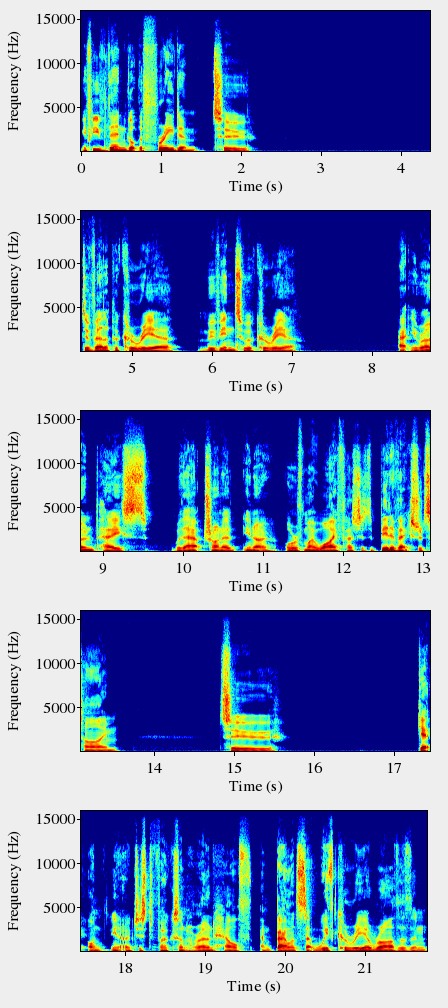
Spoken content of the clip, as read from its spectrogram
If you've then got the freedom to develop a career, move into a career at your own pace without trying to, you know, or if my wife has just a bit of extra time to get on, you know, just focus on her own health and balance that with career rather than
